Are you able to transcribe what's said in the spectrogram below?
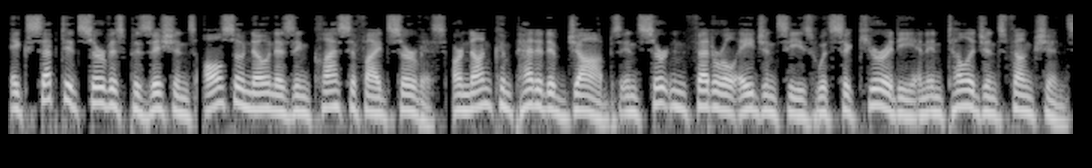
Excepted service positions also known as unclassified service are non-competitive jobs in certain federal agencies with security and intelligence functions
